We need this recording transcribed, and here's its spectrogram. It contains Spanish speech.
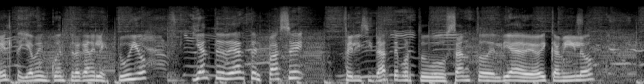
vuelta, ya me encuentro acá en el estudio. Y antes de darte el pase, felicitarte por tu santo del día de hoy, Camilo.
